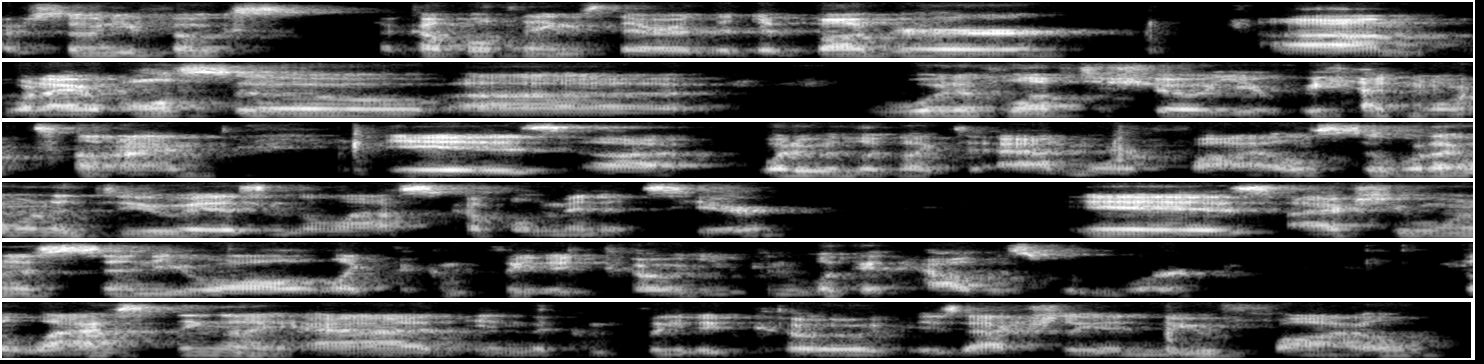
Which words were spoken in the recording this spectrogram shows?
I've shown you folks a couple things there. The debugger. Um, what I also uh, would have loved to show you if we had more time is uh, what it would look like to add more files. So what I want to do is in the last couple minutes here is I actually want to send you all like the completed code. You can look at how this would work. The last thing I add in the completed code is actually a new file,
